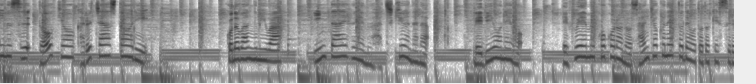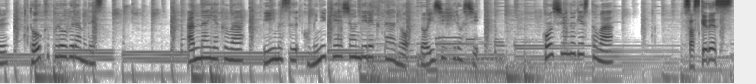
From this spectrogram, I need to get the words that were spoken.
ームス東京カルチャーストーリー。この番組はインター FM897 レディオネオ FM 心の三極ネットでお届けするトークプログラムです。案内役はビームスコミュニケーションディレクターの土井博志。今週のゲストはサスケです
